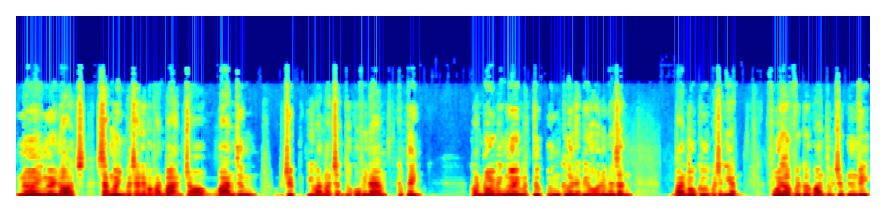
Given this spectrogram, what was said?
nơi người đó xác minh và trả lời bằng văn bản cho Ban Thường trực Ủy ban Mặt trận Tổ quốc Việt Nam cấp tỉnh. Còn đối với người mà tự ứng cử đại biểu Hội đồng nhân dân, ban bầu cử có trách nhiệm phối hợp với cơ quan tổ chức đơn vị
